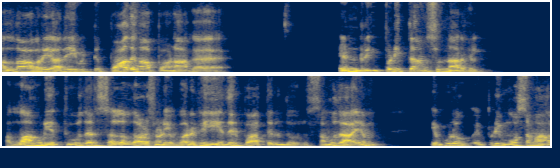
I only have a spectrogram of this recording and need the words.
அல்லாஹ் அவரை அதை விட்டு பாதுகாப்பானாக என்று இப்படித்தான் சொன்னார்கள். அல்லாஹுடைய தூதர் ஸல்லல்லாஹு வருகையை எதிர்பார்த்திருந்த ஒரு சமுதாயம் எவ்வளவு எப்படி மோசமாக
